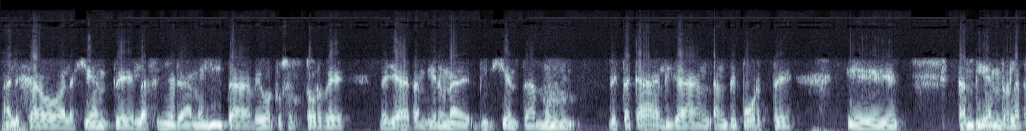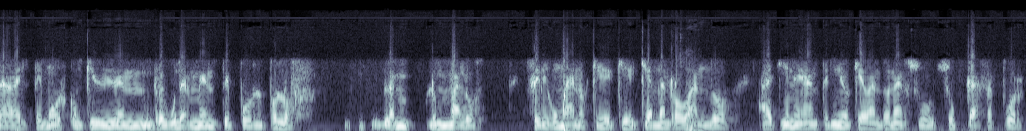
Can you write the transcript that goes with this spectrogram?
alejado a la gente, la señora Melita de otro sector de, de allá, también una dirigente muy destacada, ligada al, al deporte, eh, también relataba el temor con que viven regularmente por, por los, la, los malos seres humanos que, que, que, andan robando a quienes han tenido que abandonar su, sus casas por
